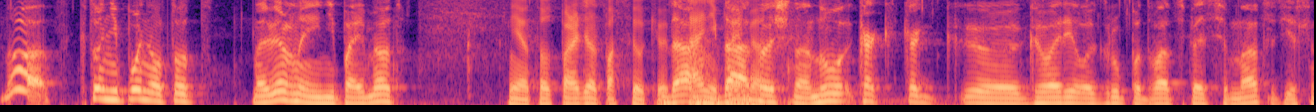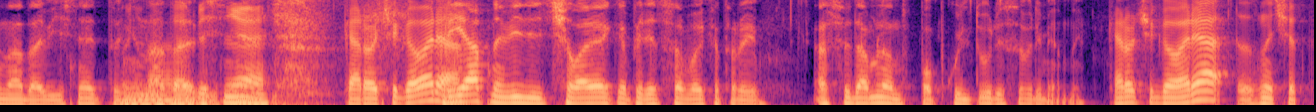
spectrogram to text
Но кто не понял, тот, наверное, и не поймет. Нет, тот пройдет по ссылке в Да, описании, да, поймет. точно. Ну, как, как э, говорила группа 2517, если надо объяснять, то не, Не надо, надо объяснять. Короче говоря, Приятно видеть человека перед собой, который осведомлен в поп-культуре современной. короче говоря, значит,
